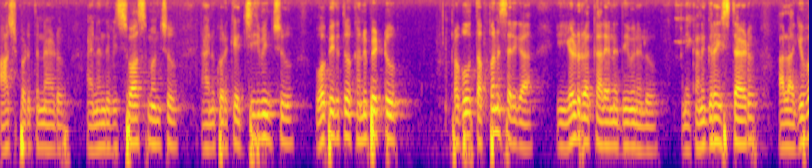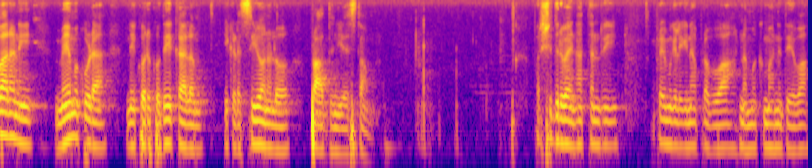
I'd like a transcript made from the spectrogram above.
ఆశపడుతున్నాడు. ఆయనందు విశ్వాసముంచు ఆయన కొరకే జీవించు ఓపికతో కనిపెట్టు. ప్రభువు తప్పనిసరిగా ఈ ఏడు రకాలైన దీవెనలు నీకు అనుగ్రహిస్తాడు. అలాగివ్వాలని మేము కూడా నీ కొరకు ఉదయకాలం ఇక్కడ సియోనులో ప్రార్థన చేస్తాం. పరిశుద్ధుడైన తండ్రి ప్రేమ కలిగిన ప్రభువా నమ్మకమైన దేవా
